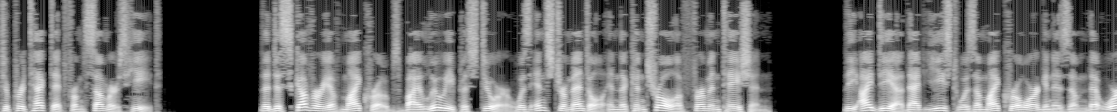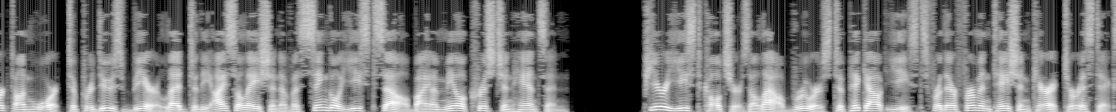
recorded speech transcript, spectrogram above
to protect it from summer's heat. The discovery of microbes by Louis Pasteur was instrumental in the control of fermentation, the idea that yeast was a microorganism that worked on wort to produce beer led to the isolation of a single yeast cell by Emil Christian Hansen. Pure yeast cultures allow brewers to pick out yeasts for their fermentation characteristics,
